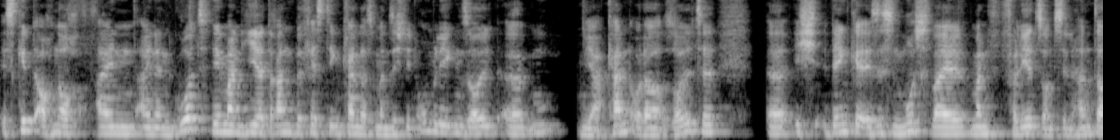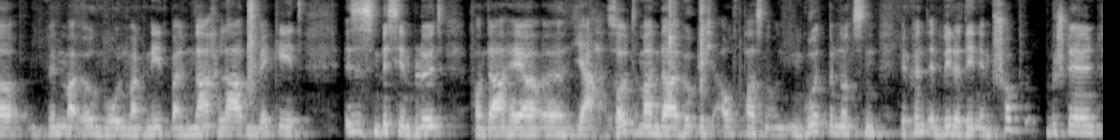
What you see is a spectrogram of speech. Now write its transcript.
es gibt auch noch einen, einen Gurt, den man hier dran befestigen kann, dass man sich den umlegen soll, äh, ja, kann oder sollte. Äh, ich denke, es ist ein Muss, weil man verliert sonst den Hunter, wenn mal irgendwo ein Magnet beim Nachladen weggeht ist es ein bisschen blöd. Von daher, äh, ja, sollte man da wirklich aufpassen und einen Gurt benutzen. Ihr könnt entweder den im Shop bestellen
